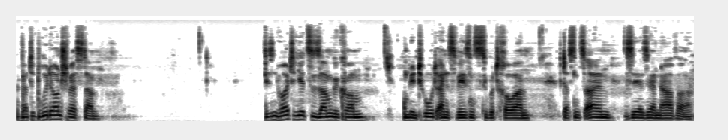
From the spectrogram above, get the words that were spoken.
werte Brüder und Schwestern, wir sind heute hier zusammengekommen, um den Tod eines Wesens zu betrauern, das uns allen sehr, sehr nah war.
